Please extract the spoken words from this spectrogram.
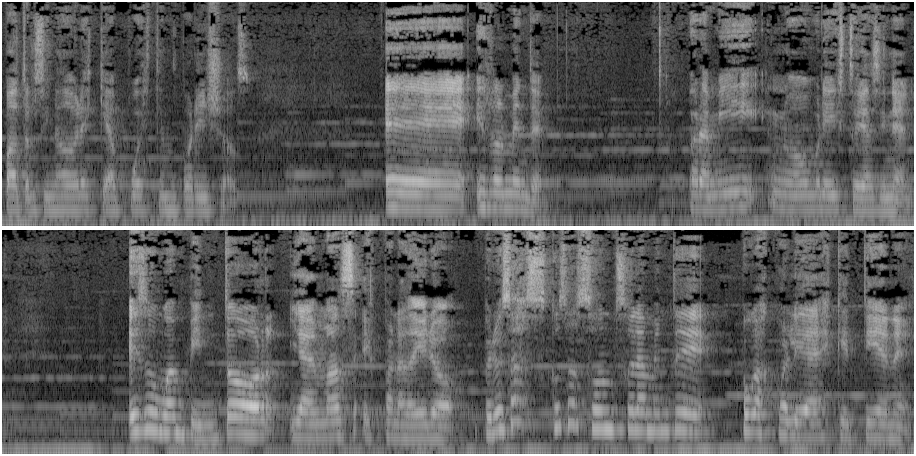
patrocinadores que apuesten por ellos. Eh, y realmente, para mí no habría historia sin él. Es un buen pintor y además es panadero, pero esas cosas son solamente pocas cualidades que tiene.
